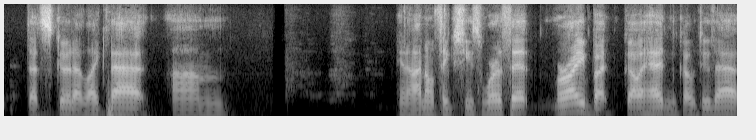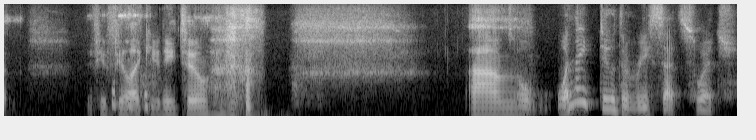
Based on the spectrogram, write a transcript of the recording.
that's good i like that um, you know i don't think she's worth it rory but go ahead and go do that if you feel like you need to um, So when they do the reset switch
